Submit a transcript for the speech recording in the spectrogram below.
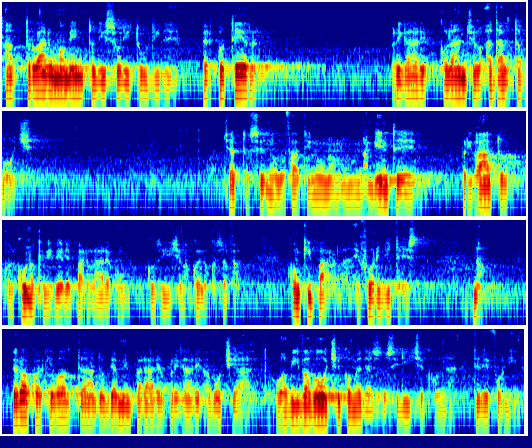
a trovare un momento di solitudine per poter pregare con l'angelo ad alta voce. Certo se non lo fate in un ambiente privato qualcuno che vi vede parlare con, così dice ma quello cosa fa? Con chi parla? È fuori di testa? Però qualche volta dobbiamo imparare a pregare a voce alta o a viva voce come adesso si dice con telefonino.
